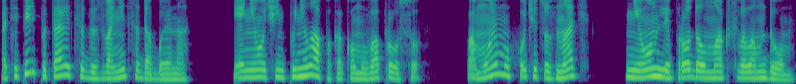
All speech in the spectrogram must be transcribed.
а теперь пытается дозвониться до Бена. Я не очень поняла, по какому вопросу. По-моему, хочет узнать, не он ли продал Максвеллам дом.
